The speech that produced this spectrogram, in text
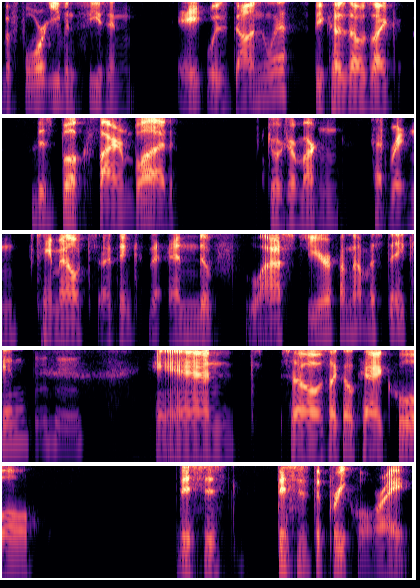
before even season eight was done with because I was like, this book, Fire and Blood George R. Martin had written came out, I think, the end of last year, if I'm not mistaken. Mm-hmm. And so I was like, okay, cool. This is this is the prequel, right?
